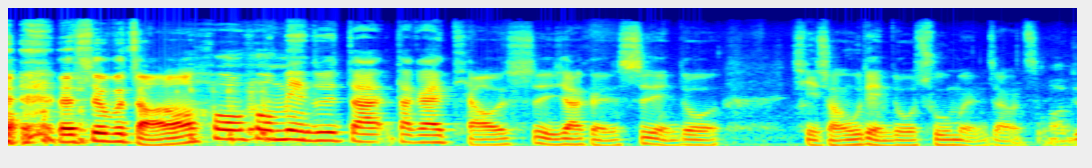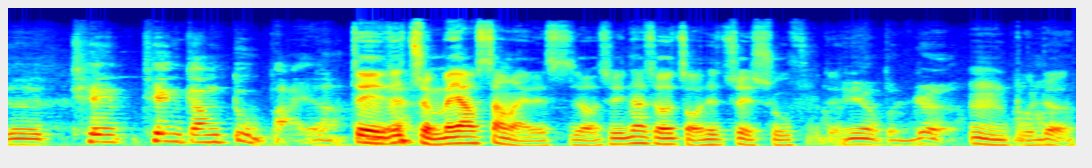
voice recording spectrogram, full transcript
睡不着。然后后后面就是大大概调试一下，可能四点多起床，五点多出门这样子。哦，就是天天刚镀白了。对，就准备要上来的时候，所以那时候走是最舒服的，因为不热。嗯，不热。哦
